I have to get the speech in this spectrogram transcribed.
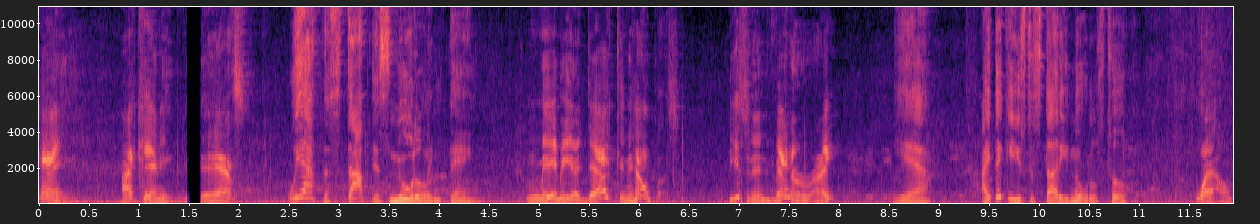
Hey, I can't eat this. We have to stop this noodling thing. Maybe your dad can help us. He's an inventor, right? Yeah, I think he used to study noodles too. Well,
